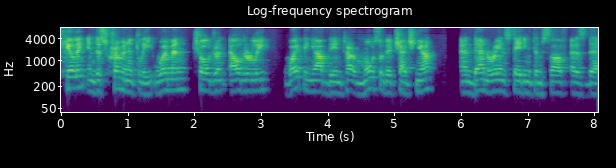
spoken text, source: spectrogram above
killing indiscriminately women, children, elderly, wiping out the entire most of the Chechnya, and then reinstating himself as the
